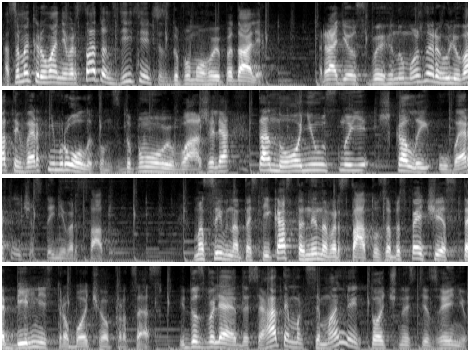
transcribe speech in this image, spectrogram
А саме керування верстатом здійснюється з допомогою педалі. Радіус вигину можна регулювати верхнім роликом з допомогою важеля та ноніусної шкали у верхній частині верстату. Масивна та стійка станина верстату забезпечує стабільність робочого процесу і дозволяє досягати максимальної точності згинів.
